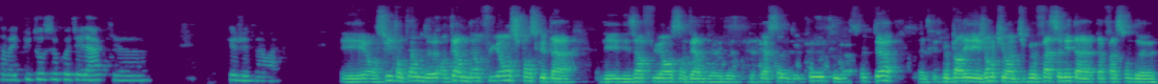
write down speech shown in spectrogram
ça va être plutôt ce côté-là que, que je vais faire. Et ensuite, en termes, de, en termes d'influence, je pense que tu as des, des, influences en termes de, de, personnes, de coach ou d'instructeurs. Est-ce que tu peux parler des gens qui ont un petit peu façonné ta, ta façon de,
